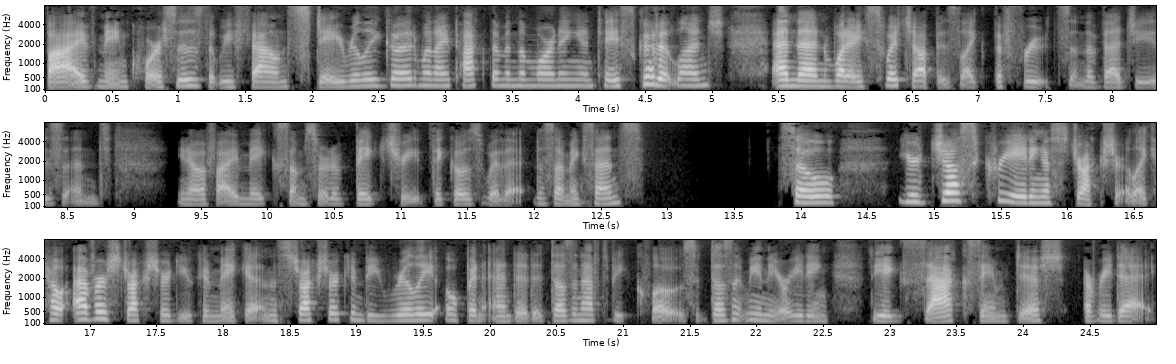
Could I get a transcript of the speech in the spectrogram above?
five main courses that we found stay really good when I pack them in the morning and taste good at lunch. And then what I switch up is like the fruits and the veggies and you know if I make some sort of baked treat that goes with it. Does that make sense? So you're just creating a structure, like however structured you can make it. And the structure can be really open ended. It doesn't have to be closed. It doesn't mean that you're eating the exact same dish every day.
